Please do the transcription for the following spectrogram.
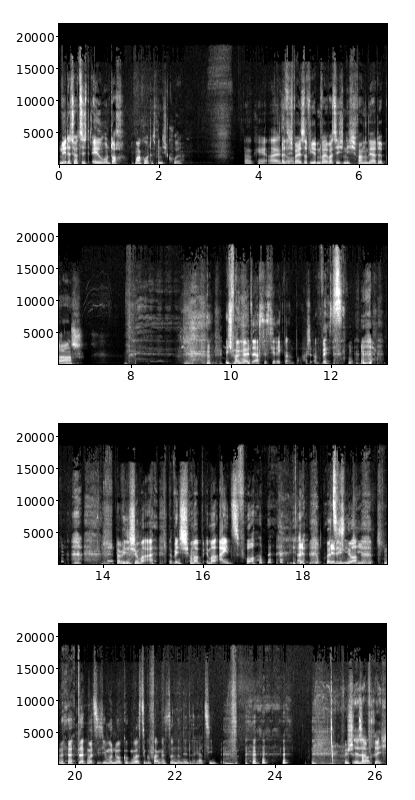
Nee, das hört sich. Ey, und doch, Marco, das finde ich cool. Okay, also. Also ich weiß auf jeden Fall, was ich nicht fangen werde. Barsch. Ich fange als erstes direkt mal am Barsch am besten. da bin ich schon mal, da bin ich schon mal immer eins vorne. Ja, Muss ich nur, da muss ich immer nur gucken, was du gefangen hast und dann hinterherziehen. Fisch Sehr, sehr frech.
